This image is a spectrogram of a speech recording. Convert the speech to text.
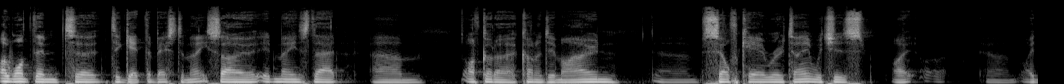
I want them to to get the best of me. So it means that um, I've got to kind of do my own um, self care routine, which is I um, I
